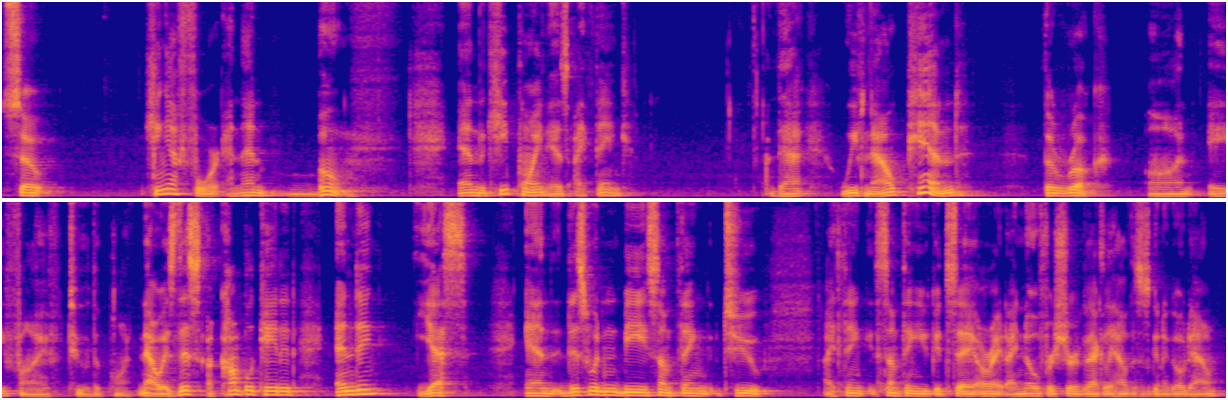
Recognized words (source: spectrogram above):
So king f4, and then boom. And the key point is, I think, that we've now pinned the rook on a5 to the pawn. Now, is this a complicated ending? Yes. And this wouldn't be something to, I think, something you could say, all right, I know for sure exactly how this is going to go down,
